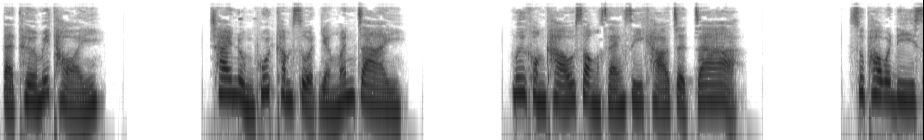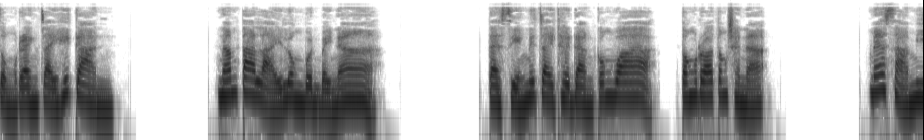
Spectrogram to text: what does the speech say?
แต่เธอไม่ถอย ชายหนุ่มพูดคำสวดอย่างมั่นใจ มือของเขาส่องแสงสีขาวเจิดจ้า สุภาวดีส่งแรงใจให้กัน น้ำตาไหลลงบนใบหน้า แต่เสียงในใจเธอดังก้องว่า ต้องรอดต้องชนะ แม่สามี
